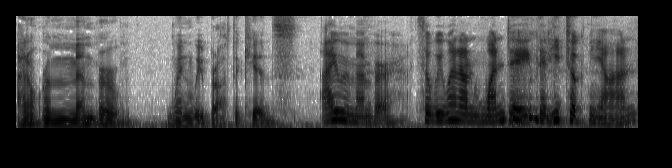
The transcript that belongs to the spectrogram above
I don't remember when we brought the kids. I remember. So we went on one date that he took me on.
